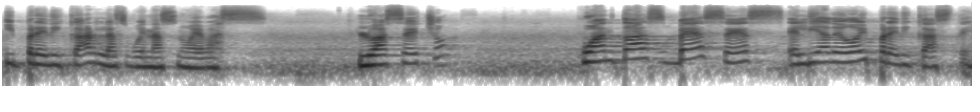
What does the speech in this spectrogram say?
y predicar las buenas nuevas. ¿Lo has hecho? ¿Cuántas veces el día de hoy predicaste?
